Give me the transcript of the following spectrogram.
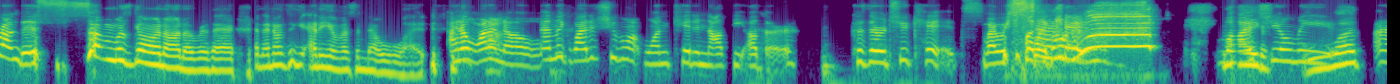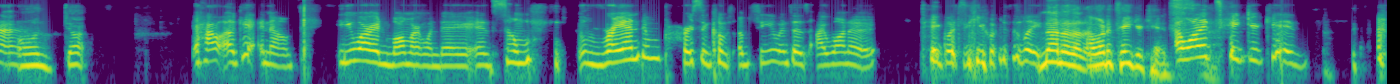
around this. something was going on over there, and I don't think any of us know what. I don't want to know. And like, why did she want one kid and not the other? Because there were two kids. Why was she Like, what? kid? Why Like, she only? What uh, on God? How? Okay, no. You are in Walmart one day and some random person comes up to you and says, "I want to take what's yours." Like, No, no, no, no. I want to take your kids. I want to take your kids.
